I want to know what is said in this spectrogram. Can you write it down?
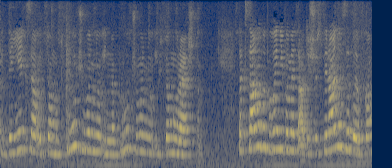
піддається цьому скручуванню і накручуванню і всьому решта. Так само ми повинні пам'ятати, що спіральна завивка,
